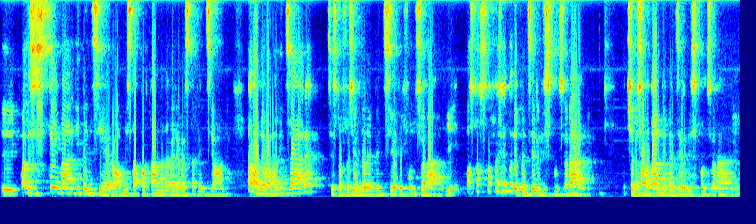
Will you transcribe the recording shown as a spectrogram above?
eh, quale sistema di pensiero mi sta portando ad avere questa tensione? E allora devo analizzare se sto facendo dei pensieri funzionali o sto, sto facendo dei pensieri disfunzionali. Ce ne sono tanti pensieri disfunzionali,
